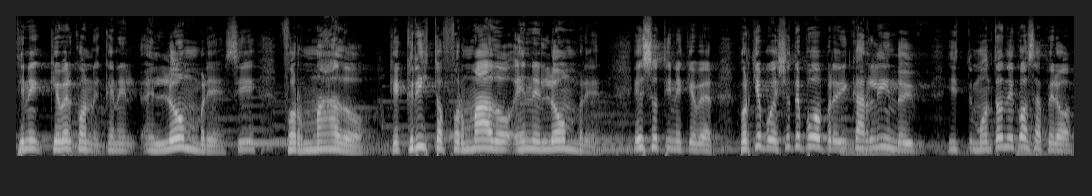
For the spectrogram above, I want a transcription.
tiene que ver con, el, el, hombre ¿sí? formado, que Cristo formado en el hombre. Eso tiene que ver. ¿Por qué? Porque yo te puedo predicar lindo y, y un montón de cosas, pero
